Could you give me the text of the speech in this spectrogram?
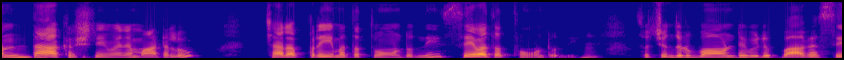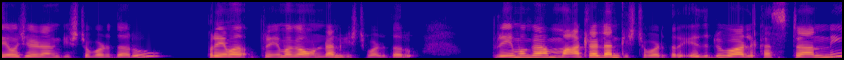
అంత ఆకర్షణీయమైన మాటలు చాలా ప్రేమతత్వం ఉంటుంది సేవతత్వం ఉంటుంది. సో చంద్రుడు బాగుంటే వీళ్ళు బాగా సేవ చేయడానికి ఇష్టపడతారు ప్రేమ ప్రేమగా ఉండడానికి ఇష్టపడతారు ప్రేమగా మాట్లాడడానికి ఇష్టపడతారు. ఎదుటి వాళ్ళ కష్టాన్ని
